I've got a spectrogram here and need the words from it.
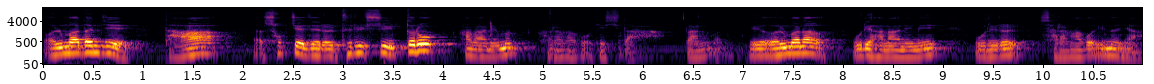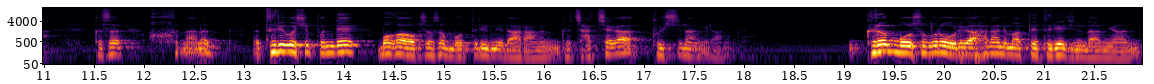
얼마든지 다 속죄제를 드릴 수 있도록 하나님은 허락하고 계시다라는 겁니다. 얼마나 우리 하나님이 우리를 사랑하고 있느냐. 그래서 어, 나는 드리고 싶은데 뭐가 없어서 못 드립니다라는 그 자체가 불신앙이라는 거예요. 그런 모습으로 우리가 하나님 앞에 드려진다면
